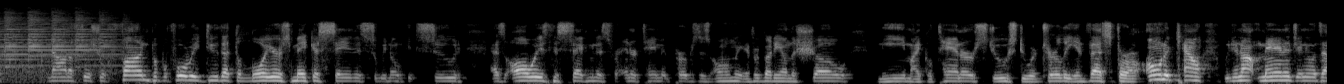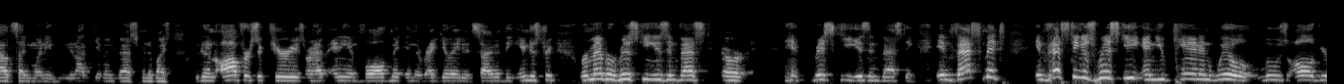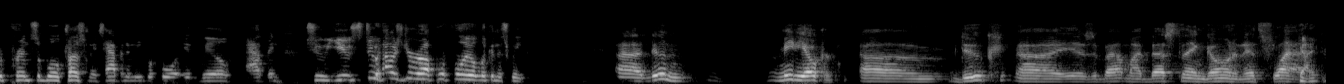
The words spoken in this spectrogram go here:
non-official fund. But before we do that, the lawyers make us say this so we don't get sued. As always, this segment is for entertainment purposes only. Everybody on the show, me, Michael Tanner, Stu, Stuart Turley, invest for our own account. We do not manage anyone's outside money. We do not give investment advice. We don't offer securities or have any involvement in the regulated side of the industry. Remember, risking is invest or risky is investing. Investment, investing is risky, and you can and will lose all of your principal. Trust me, it's happened to me before. It will happen to you. Stu, how's your uh, portfolio looking this week? Uh, doing mediocre. Um, Duke uh, is about my best thing going, and it's flat. Okay.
